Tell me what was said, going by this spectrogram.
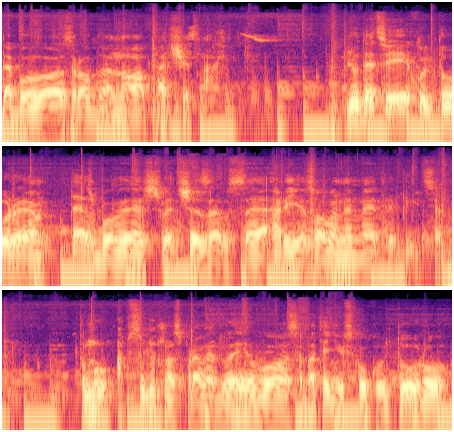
де було зроблено перші знахідки. Люди цієї культури теж були швидше за все арієзованими трипільцями. Тому абсолютно справедливо сабатинівську культуру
